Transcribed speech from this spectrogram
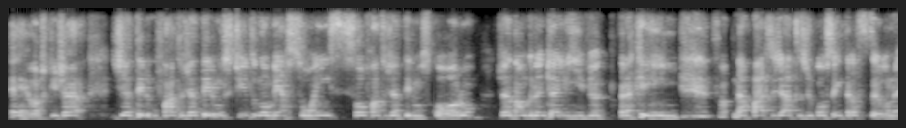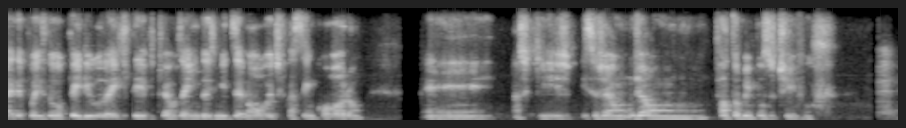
É, eu acho que já, já ter, o fato de já termos tido nomeações, só o fato de já termos quórum, já dá um grande alívio para quem, na parte de atos de concentração, né? Depois do período aí que teve, tivemos aí em 2019 de ficar sem quórum. É, acho que isso já é um, já é um fator bem positivo. É,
